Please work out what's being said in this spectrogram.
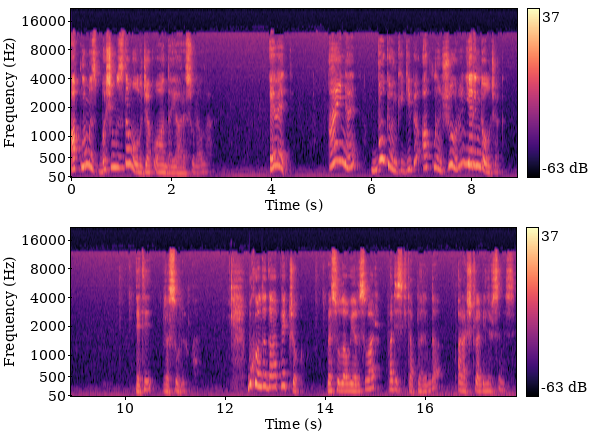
Aklımız başımızda mı olacak o anda ya Resulallah? Evet. Aynen bugünkü gibi aklın, şuurun yerinde olacak. Dedi Resulullah. Bu konuda daha pek çok Resulullah uyarısı var. Hadis kitaplarında araştırabilirsiniz.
